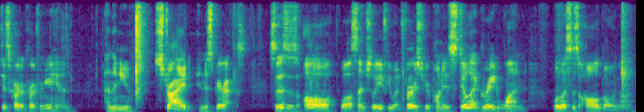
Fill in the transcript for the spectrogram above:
discard a card from your hand, and then you stride into Spear X. So this is all, well, essentially, if you went first, your opponent is still at grade 1 while this is all going on.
